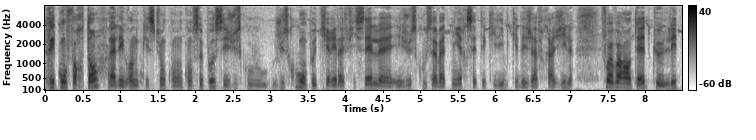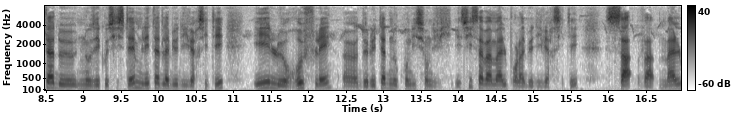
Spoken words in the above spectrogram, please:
réconfortant. Là, les grandes questions qu'on se pose, c'est jusqu'où jusqu'où on peut tirer la ficelle et jusqu'où ça va tenir cet équilibre qui est déjà fragile. Il faut avoir en tête que l'état de nos écosystèmes, l'état de la biodiversité est le reflet euh, de l'état de nos conditions de vie. Et si ça va mal pour la biodiversité, ça va mal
